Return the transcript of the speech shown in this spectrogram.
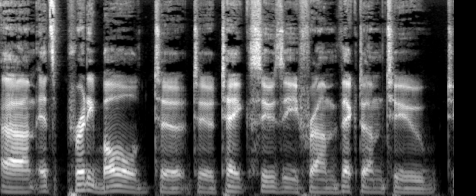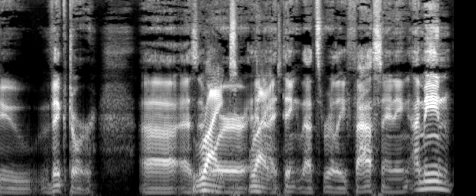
um, it's pretty bold to to take Susie from victim to to victor, uh, as it Right, were. And right. I think that's really fascinating. I mean,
